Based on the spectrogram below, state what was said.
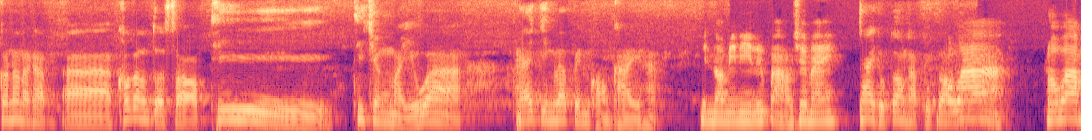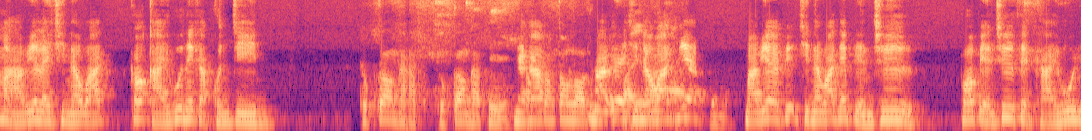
ก็นั่นนะครับอ่าเขากำลังตรวจสอบที่ที่เชียงใหม่อยู่ว่าแท้จริงแล้วเป็นของใครฮะเป็นนอมินีหรือเปล่าใช่ไหมใช่ถูกต้องครับถูกเพต้องราะว่า เพราะว่ามหาวิทยาลัยชินวัตร ก็ขายหุ้นให้กับคนจีน ถูกต้องครับ ถูกต้องครับพี่นะครับต้องต้องรอดูมหาวิทยาลัยไปชินวัตรเนี่ยมหาวิทยาลัยชินวัตรเนี่ยเปลี่ยนชื่อ พอเปลี่ยนชื่อเสร็จขายหุ้น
